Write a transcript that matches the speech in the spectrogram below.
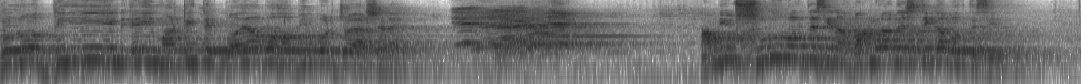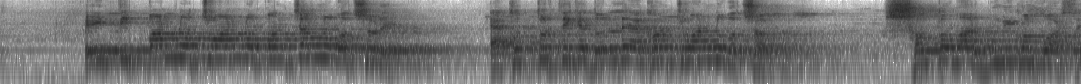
কোনো দিন এই মাটিতে ভয়াবহ বিপর্যয় আসে নাই। আমি শুরু বলতেছি না, বাংলাদেশ থেকে বলতেছি। এই তিপ্পান্ন, চুয়ান্ন, পঞ্চান্ন বৎসরে, একাত্তর থেকে ধরলে এখন চুয়ান্ন বৎসর, শতবার ভূমিকম্প আসছে।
